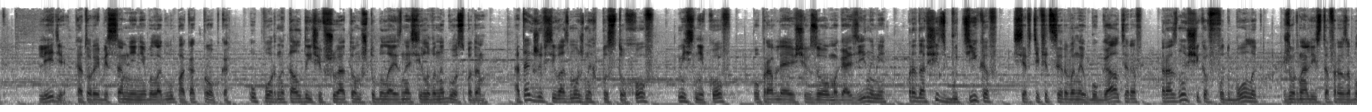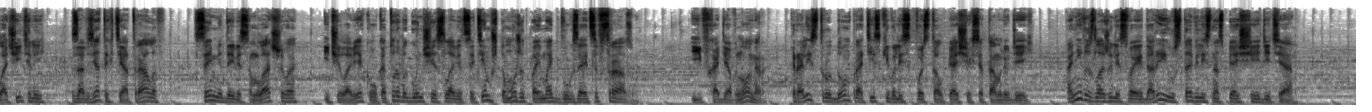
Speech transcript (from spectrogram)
леди, которая без сомнения была глупа как пробка, упорно толдычившую о том, что была изнасилована Господом, а также всевозможных пастухов, мясников управляющих зоомагазинами, продавщиц бутиков, сертифицированных бухгалтеров, разносчиков футболок, журналистов-разоблачителей, завзятых театралов, Сэмми Дэвиса-младшего и человека, у которого гончая славится тем, что может поймать двух зайцев сразу. И, входя в номер, короли с трудом протискивались сквозь толпящихся там людей. Они возложили свои дары и уставились на спящее дитя.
